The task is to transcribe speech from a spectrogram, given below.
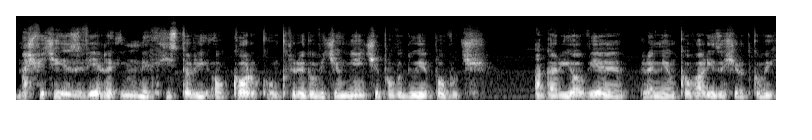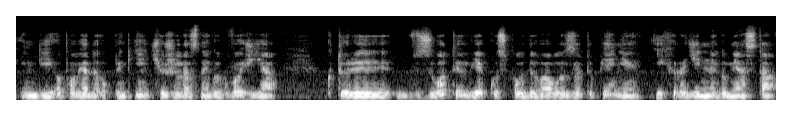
Na świecie jest wiele innych historii o korku, którego wyciągnięcie powoduje powódź. Agariowie, plemion Kowali ze środkowych Indii opowiada o pęknięciu żelaznego gwoździa, który w Złotym Wieku spowodowało zatopienie ich rodzinnego miasta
